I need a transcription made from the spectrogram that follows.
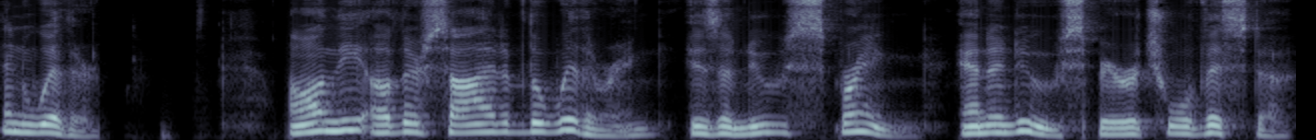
and wither. On the other side of the withering is a new spring and a new spiritual vista.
